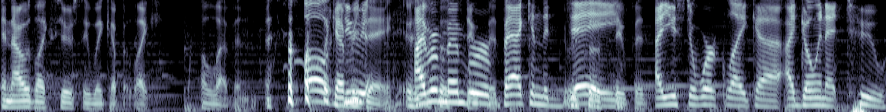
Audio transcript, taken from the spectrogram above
and I would like seriously wake up at like 11. Oh, like every dude, day. I just so remember back in the day. so stupid. I used to work like uh, I'd go in at two.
